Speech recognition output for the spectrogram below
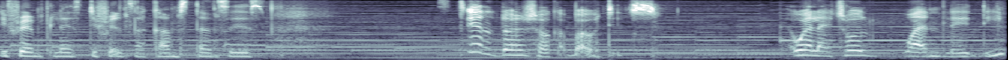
different place different circumstances. Still don't talk about it. Well, I told one lady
